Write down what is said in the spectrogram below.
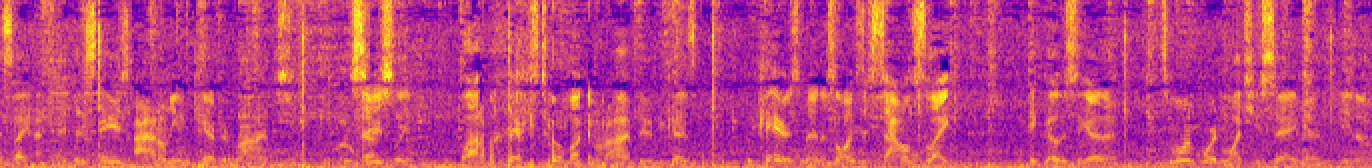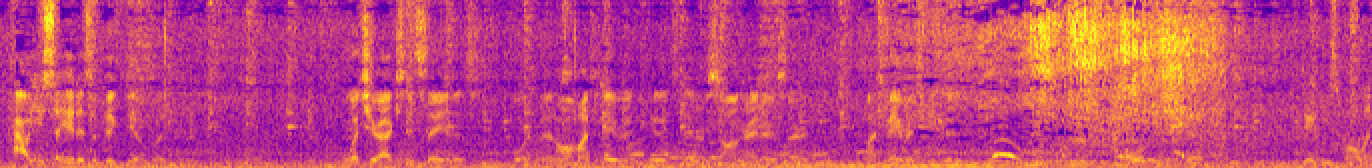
it's like at this stage, I don't even care if it rhymes. Seriously, a lot of my lyrics don't fucking rhyme, dude. Because who cares, man? As long as it sounds like it goes together, it's more important what you say, man. You know, how you say it is a big deal, but what you're actually saying is important, man. All my favorite dudes that are songwriters are my favorites because holy shit, dude, he's hauling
